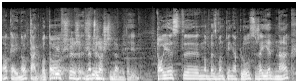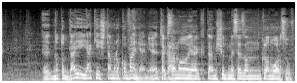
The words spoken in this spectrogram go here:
Okej, no tak, bo to... Powiew świeże, znaczy, świeżości dla mnie to był. To jest y, no bez wątpienia plus, że jednak no to daje jakieś tam rokowania, nie? Tak, Tak. samo jak tam siódmy sezon Clone Warsów.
